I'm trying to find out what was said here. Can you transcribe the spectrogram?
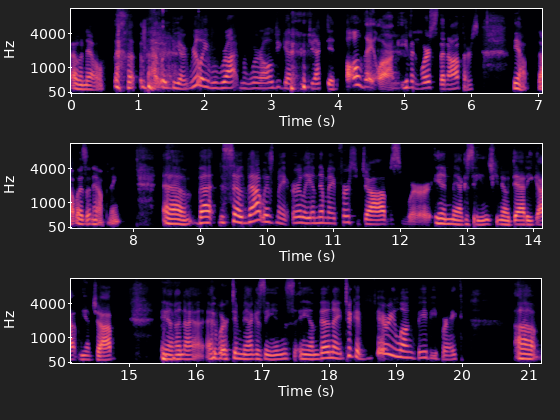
oh no, that would be a really rotten world. You get rejected all day long, even worse than authors. Yeah, that wasn't happening. Um, but so that was my early, and then my first jobs were in magazines. You know, daddy got me a job. And I, I worked in magazines. And then I took a very long baby break. Um,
